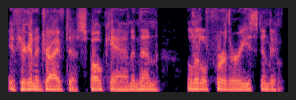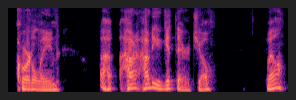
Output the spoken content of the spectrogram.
if you're going to drive to Spokane and then a little further east into Coeur d'Alene, uh, how how do you get there, Joe? Well,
